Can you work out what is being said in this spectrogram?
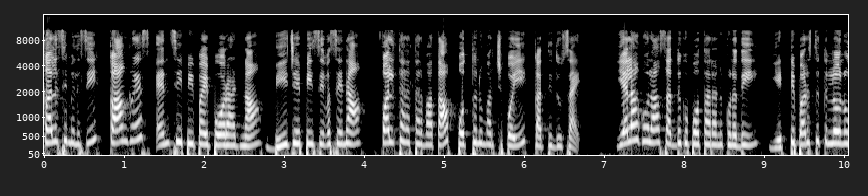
కలిసిమెలిసి కాంగ్రెస్ ఎన్సీపీపై పోరాడిన బీజేపీ శివసేన ఫలితాల తర్వాత పొత్తును మర్చిపోయి కత్తిదూశాయి ఎలాగోలా సర్దుకుపోతారనుకున్నది ఎట్టి పరిస్థితుల్లోనూ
